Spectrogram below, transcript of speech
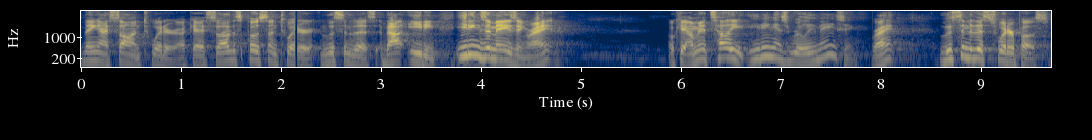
thing I saw on Twitter, okay? So I saw this post on Twitter, and listen to this about eating. Eating's amazing, right? Okay, I'm to tell you, eating is really amazing, right? Listen to this Twitter post.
